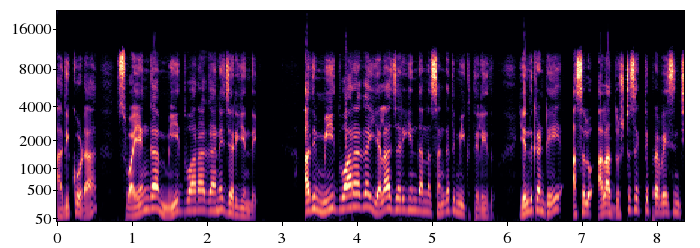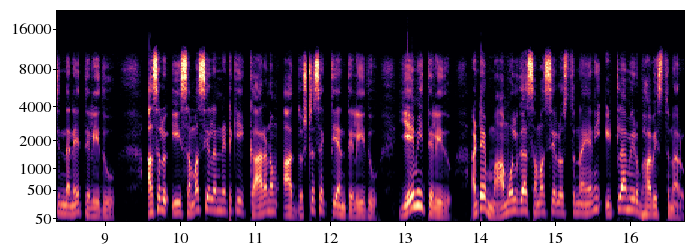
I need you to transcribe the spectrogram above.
అది కూడా స్వయంగా మీ ద్వారాగానే జరిగింది. అది మీ ద్వారాగా ఎలా జరిగిందన్న సంగతి మీకు తెలీదు. ఎందుకంటే అసలు అలా దుష్టశక్తి ప్రవేశించిందనే తెలీదు. అసలు ఈ సమస్యలన్నిటికీ కారణం ఆ దుష్టశక్తి అని తెలీదు. ఏమీ తెలీదు. అంటే మామూలుగా సమస్యలొస్తున్నాయని ఇట్లా మీరు భావిస్తున్నారు.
